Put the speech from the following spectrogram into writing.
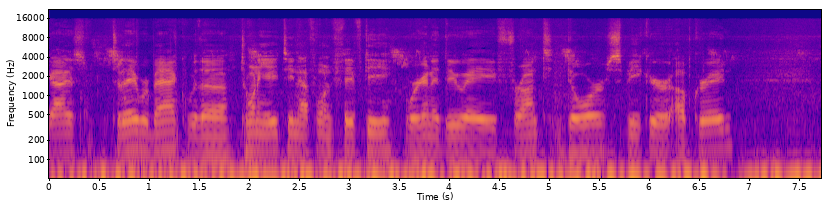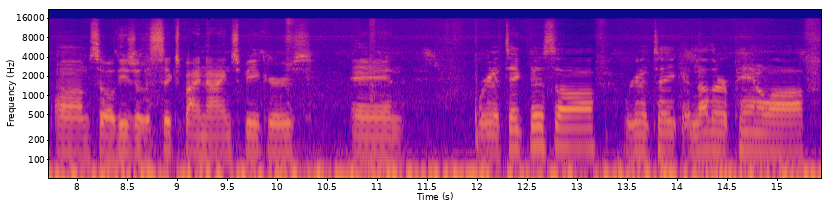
guys, today we're back with a 2018 F-150. We're gonna do a front door speaker upgrade. Um, so these are the 6x9 speakers and we're gonna take this off, we're gonna take another panel off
